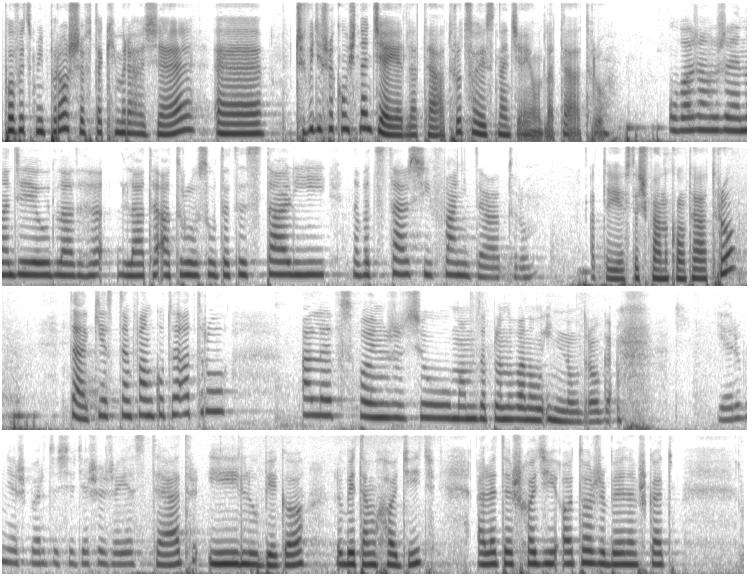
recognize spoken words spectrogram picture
Powiedz mi proszę w takim razie, e, czy widzisz jakąś nadzieję dla teatru? Co jest nadzieją dla teatru? Uważam, że nadzieją dla, dla teatru są tacy stali, nawet starsi fani teatru. A ty jesteś fanką teatru? Tak, jestem fanką teatru, ale w swoim życiu mam zaplanowaną inną drogę. Ja również bardzo się cieszę, że jest teatr i lubię go, lubię tam chodzić, ale też chodzi o to, żeby na przykład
